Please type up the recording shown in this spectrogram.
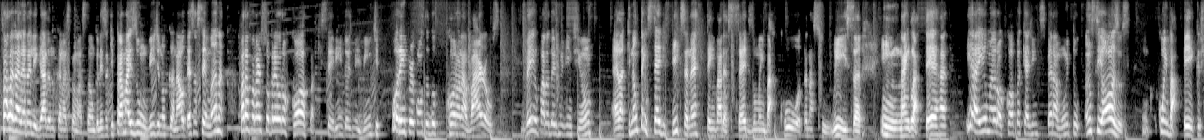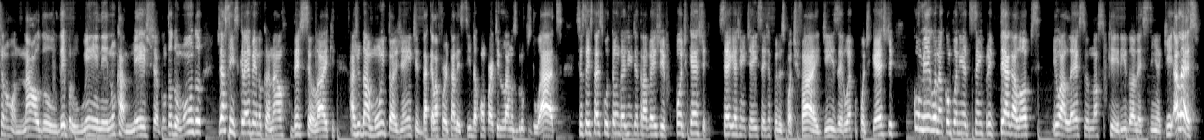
Fala galera ligada no canal Exclamação, beleza? Aqui para mais um vídeo no canal dessa semana para falar sobre a Eurocopa, que seria em 2020, porém por conta do coronavírus veio para 2021. Ela que não tem sede fixa, né? Tem várias sedes, uma em Baku, outra na Suíça, em, na Inglaterra. E aí uma Eurocopa que a gente espera muito, ansiosos com Mbappé, Cristiano Ronaldo, De Bruyne, nunca mexa com todo mundo. Já se inscreve aí no canal, deixe seu like, ajuda muito a gente, dá aquela fortalecida, compartilhe lá nos grupos do Whats. Se você está escutando a gente através de podcast, segue a gente aí, seja pelo Spotify, Deezer, o Apple Podcast. Comigo na companhia de sempre, TH Lopes e o Alessio, nosso querido Alessinho aqui. Alessio,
